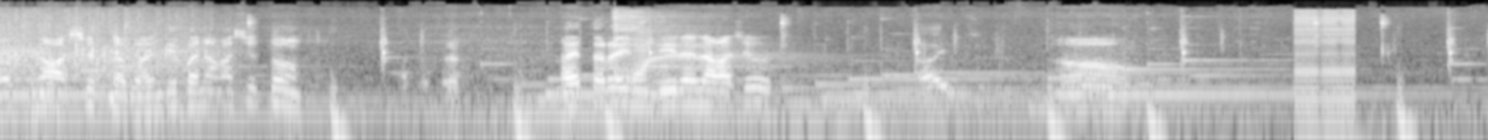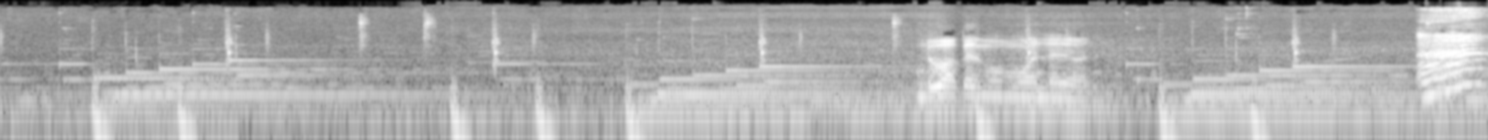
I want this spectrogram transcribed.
Oh, nakashoot na ba? Hindi pa nakashoot to. Ay, ito rin, hindi na nakashoot. Ay. Oo. Luwagan mo muna yun. Ah?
